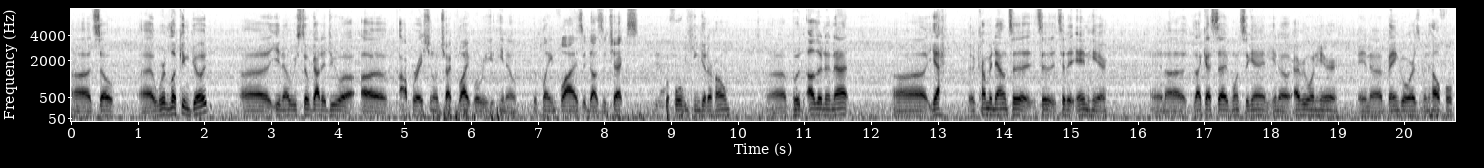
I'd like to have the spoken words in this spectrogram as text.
Uh, so uh, we're looking good. Uh, you know, we still got to do a, a operational check flight where we, you know, the plane flies, it does the checks Yeah. before we can get her home. Uh, but other than that, uh, yeah, coming down to, to, to the end here. And uh, like I said, once again, you know, everyone here in uh, Bangor has been helpful,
